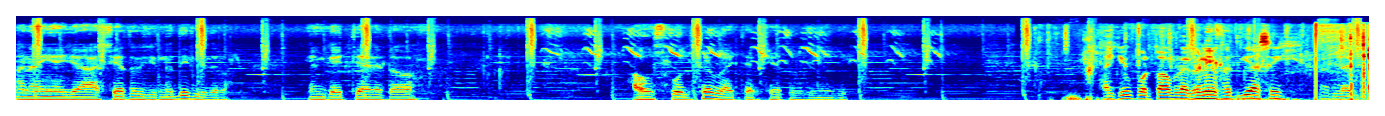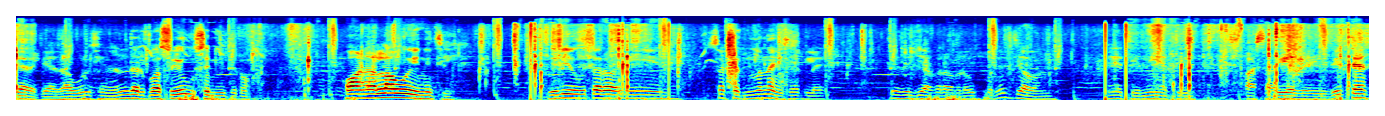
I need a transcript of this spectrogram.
અને અહીંયા જ્યાં શેતુજી નદી મિત્રો. કેમ કે અત્યારે તો હાઉસફુલ છે ભાઈ અત્યારે શેતુજી નદી. બાકી ઉપર તો આપણે ઘણી વખત ગયા છીએ, એટલે અત્યારે ત્યાં જવું છે અંદર પાછું એવું છે મિત્રો, ફોન હલાવવો નથી. વીડિયો ઉતારવાની સખત મનાય છે, એટલે તે જગ્યા પર આપણે ઉપર જ જવાનું. અહીંયાથી અહીંયાથી પાછા જઈએ રિટર્ન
